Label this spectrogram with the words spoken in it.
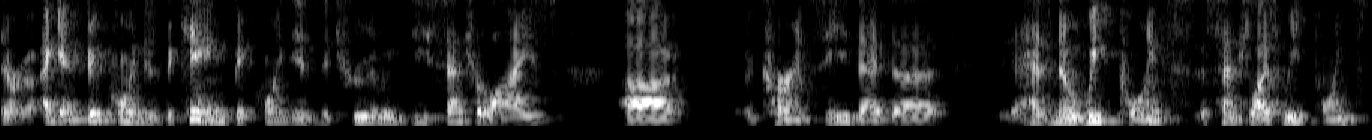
there again, Bitcoin is the king. Bitcoin is the truly decentralized uh, currency that uh, has no weak points, centralized weak points.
